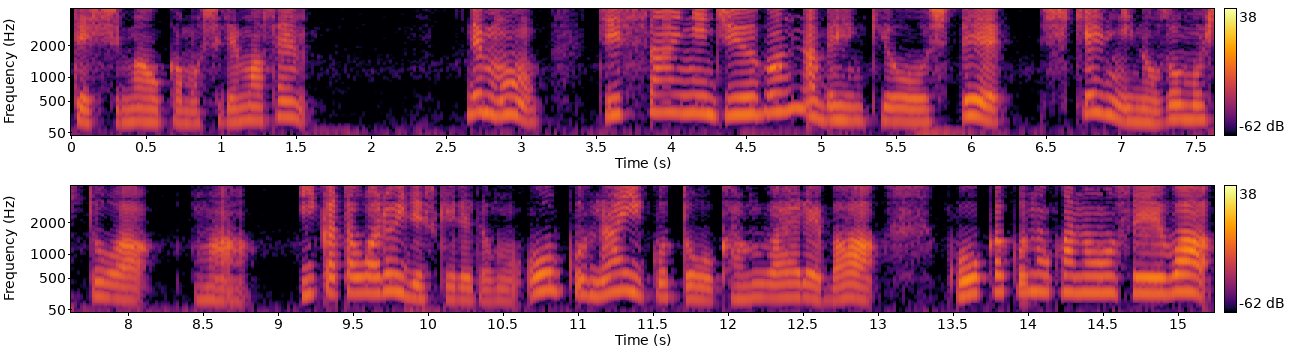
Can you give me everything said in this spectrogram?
てしまうかもしれません。でも実際に十分な勉強をして試験に臨む人はまあ言い方悪いですけれども多くないことを考えれば合格の可能性は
